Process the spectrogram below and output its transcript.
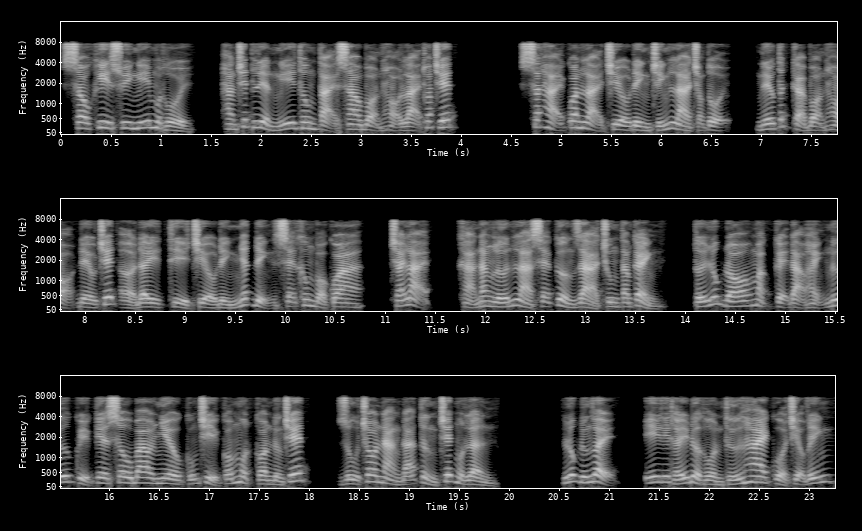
Sau khi suy nghĩ một hồi, Hàn Chết liền nghĩ thông tại sao bọn họ lại thoát chết. Sát hại quan lại triều đình chính là trọng tội, nếu tất cả bọn họ đều chết ở đây thì triều đình nhất định sẽ không bỏ qua, trái lại, khả năng lớn là sẽ cường giả trung tam cảnh, tới lúc đó mặc kệ đạo hạnh nữ quỷ kia sâu bao nhiêu cũng chỉ có một con đường chết, dù cho nàng đã từng chết một lần. Lúc đứng dậy, y thấy được hồn thứ hai của Triệu Vĩnh,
